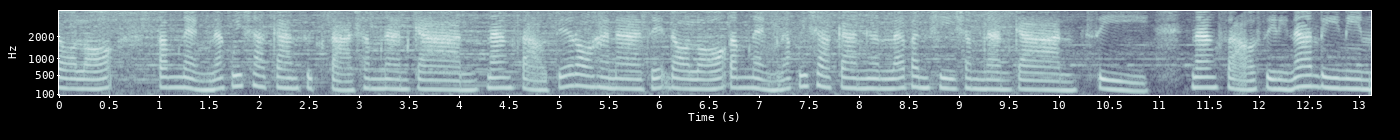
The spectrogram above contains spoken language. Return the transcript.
ดอเลาะ ตำแหน่งนักวิชาการศึกษาชำนาญการ นางสาวเจรอฮานาเจดอเลาะตำแหน่งนักวิชาการเงินและบัญชีชำนาญการ 4. นางสาวสิรินาลีนิน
